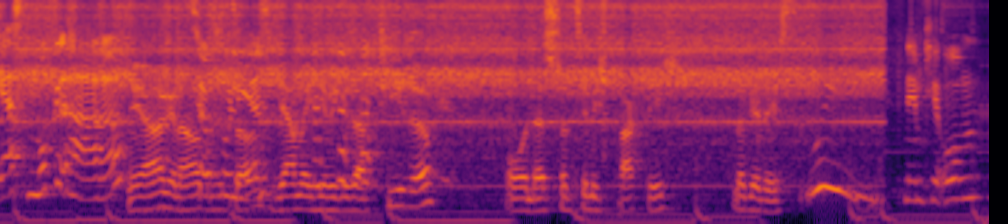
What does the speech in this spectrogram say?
Die ersten Muckelhaare Ja, genau. so sieht's aus. Wir haben ja hier, wie gesagt, Tiere. Oh, das ist schon ziemlich praktisch. Look at this. Ui. Nehmt hier oben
